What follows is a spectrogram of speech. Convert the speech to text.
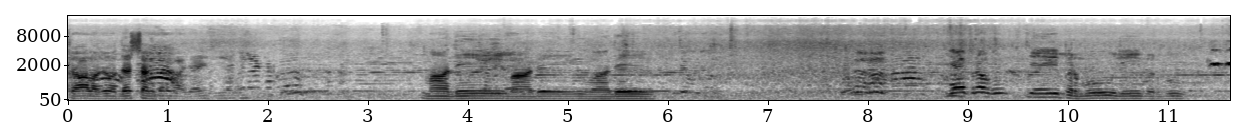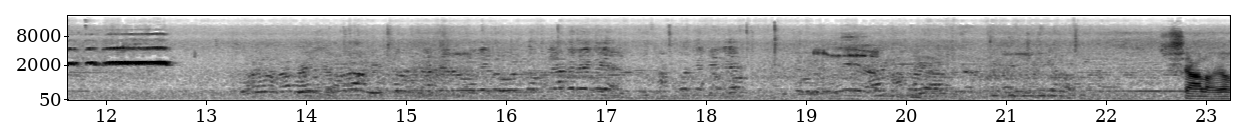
ચાલો જો દર્શન કરવા જાય છીએ મહાદેવ મહાદેવ મહાદેવ. જય પ્રભુ. જય પ્રભુ જય પ્રભુ. ચાલો જો.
